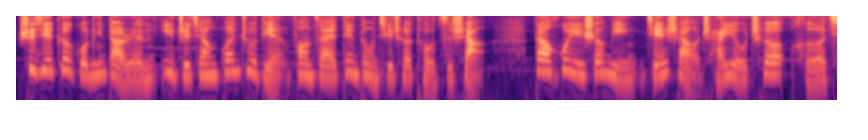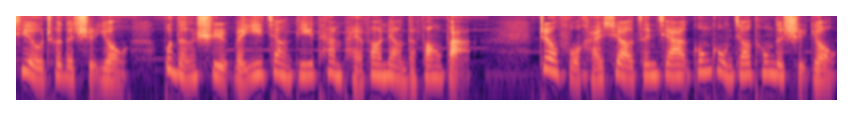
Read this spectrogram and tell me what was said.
世界各国领导人一直将关注点放在电动汽车投资上，但会议声明，减少柴油车和汽油车的使用不能是唯一降低碳排放量的方法，政府还需要增加公共交通的使用。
